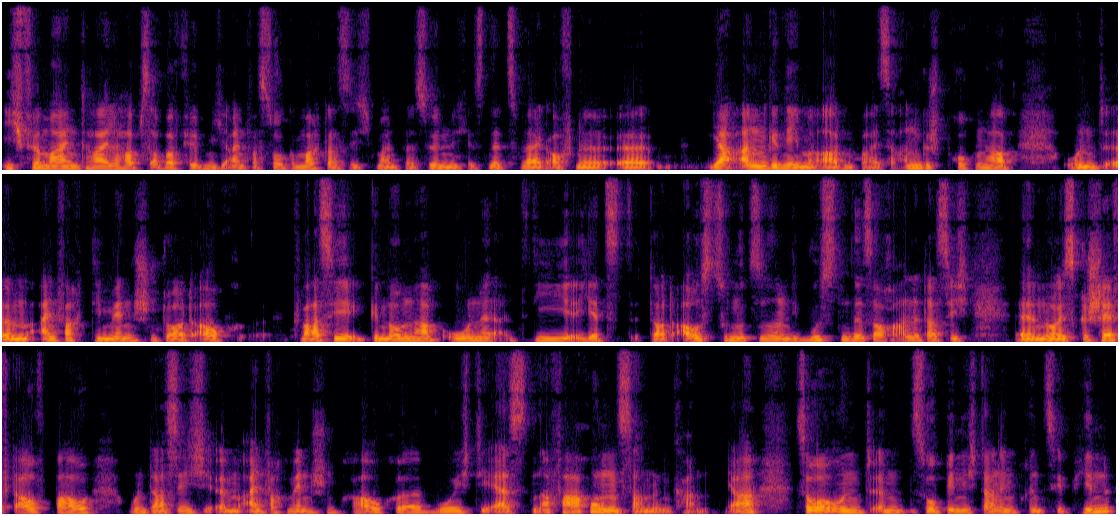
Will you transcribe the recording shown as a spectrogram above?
ich für meinen Teil habe es aber für mich einfach so gemacht, dass ich mein persönliches Netzwerk auf eine äh, ja angenehme Art und Weise angesprochen habe und ähm, einfach die Menschen dort auch quasi genommen habe, ohne die jetzt dort auszunutzen, sondern die wussten das auch alle, dass ich äh, neues Geschäft aufbaue und dass ich ähm, einfach Menschen brauche, wo ich die ersten Erfahrungen sammeln kann. Ja, so und ähm, so bin ich dann im Prinzip hin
